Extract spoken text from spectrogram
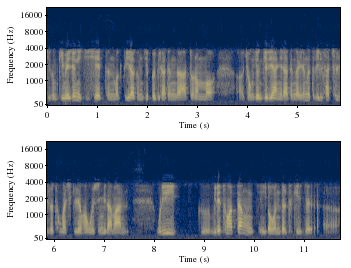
지금 김여정이 지시했던 뭐 비라 금지법이라든가 또는 뭐 어, 종전 결의안이라든가 이런 것들을 일사천리로 통과시키려고 하고 있습니다만 우리 그 미래통합당 의원들 특히 이제 어,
